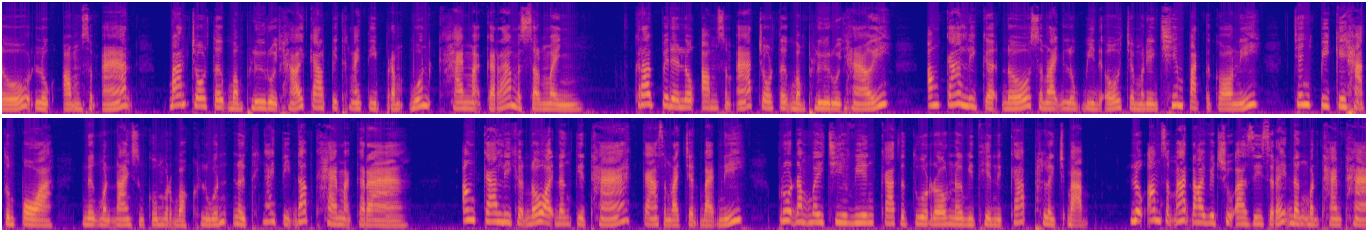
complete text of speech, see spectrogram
do លោកអំសំអាត បានចូលទៅបំភ្លឺរួចហើយកាលពីថ្ងៃទី9ខែមករាម្សិលមិញក្រោយពេលដែលលោកអំសំអាតចូលទៅបំភ្លឺរួចហើយ អង្គការ Liga do សម្រាប់លុបវីដេអូចម្រៀងឈាមបាតកោនេះចេញពីគេហទំព័រនិងបណ្ដាញសង្គមរបស់ខ្លួននៅថ្ងៃទី10ខែមករាអង្គការ Liga do ឲ្យដឹងទៀតថាការសម្រេចចិត្តបែបនេះព្រោះដើម្បីជៀសវាងការទទួលរងនៅវិធានការផ្លូវច្បាប់លោកអំសម្បត្តិដោយវិទ្យុអាស៊ីសេរីដឹងបន្ថែមថា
